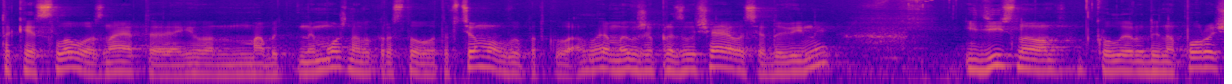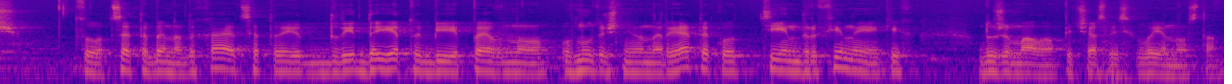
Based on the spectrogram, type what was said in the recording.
таке слово, знаєте, його, мабуть, не можна використовувати в цьому випадку, але ми вже призвичаїлися до війни. І дійсно, коли родина поруч, то це тебе надихає, це дає тобі певну внутрішню енергетику, ті ендорфіни, яких дуже мало під час воєнного стану.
